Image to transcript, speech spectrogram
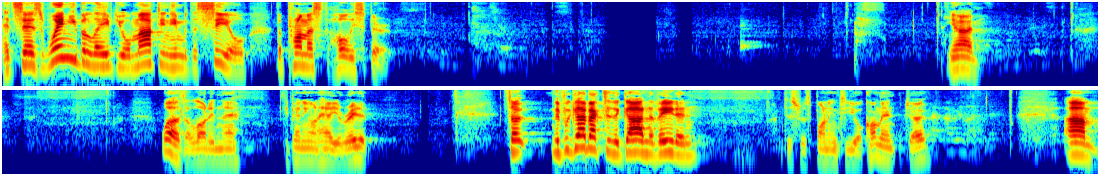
It says, When you believed, you were marked in him with the seal, the promised Holy Spirit. You know, well, there's a lot in there, depending on how you read it. So, if we go back to the Garden of Eden, I'm just responding to your comment, Joe. Um,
